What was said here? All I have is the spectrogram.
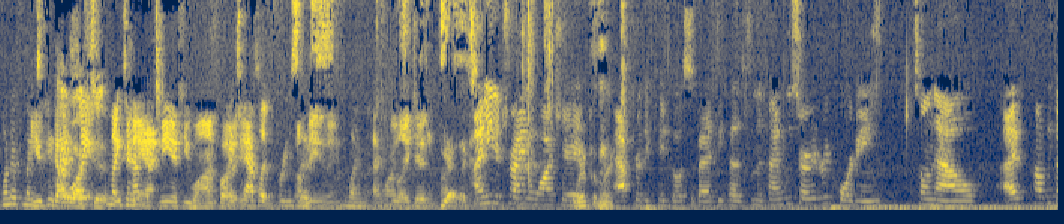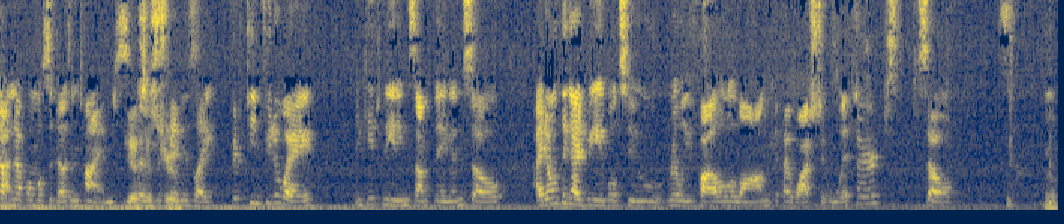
one of my you can I guys watched my, it. my you can tablet, at me if you want, but my it's- tablet freezes amazing. when I watch You like Disney it? Plus. Yeah, I like I need to try and watch it after the kid goes to bed because from the time we started recording till now, I've probably gotten up almost a dozen times. Yes, because the true. kid is like 15 feet away and keeps needing something, and so I don't think I'd be able to really follow along if I watched it with her. So, Oh.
